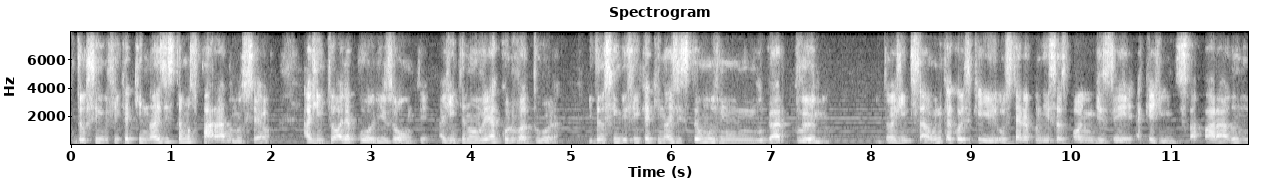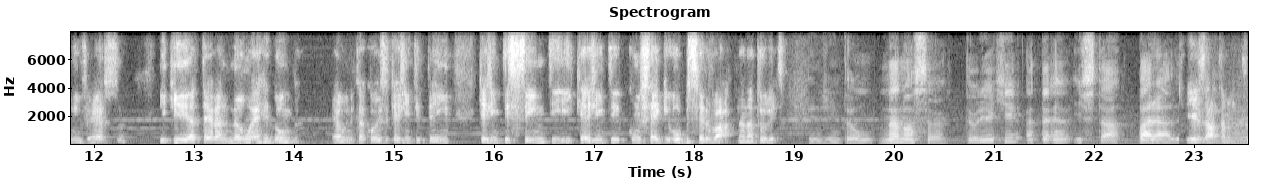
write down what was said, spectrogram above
então significa que nós estamos parados no céu. A gente olha para o horizonte, a gente não vê a curvatura. Então significa que nós estamos num lugar plano. Então a gente, a única coisa que os terraplanistas podem dizer é que a gente está parado no universo e que a Terra não é redonda. É a única coisa que a gente tem, que a gente sente e que a gente consegue observar na natureza. Entendi. Então, na nossa teoria aqui, a Terra está parada. Exatamente.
